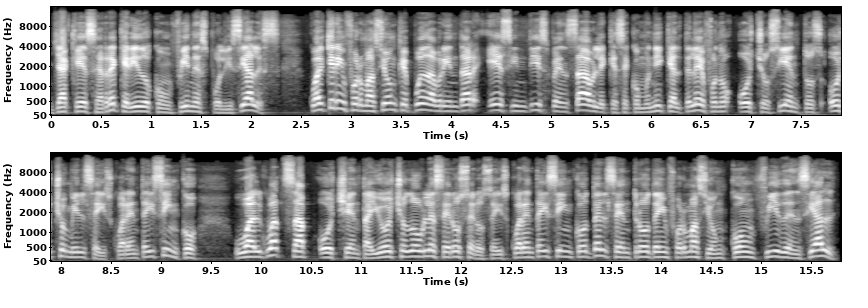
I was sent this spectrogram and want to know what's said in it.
ya que es requerido con fines policiales. Cualquier información que pueda brindar es indispensable que se comunique al teléfono 800 8645 o al WhatsApp 88 del Centro de Información Confidencial.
